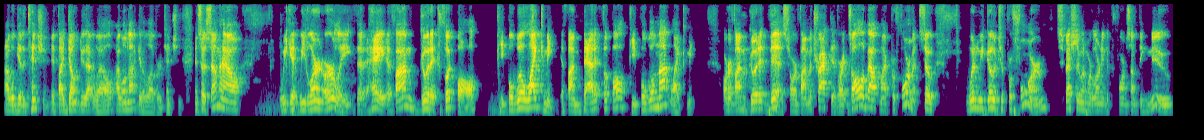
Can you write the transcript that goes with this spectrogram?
I will get attention. If I don't do that well, I will not get a love or attention. And so somehow we get we learn early that hey if i'm good at football people will like me if i'm bad at football people will not like me or if i'm good at this or if i'm attractive or it's all about my performance. So when we go to perform especially when we're learning to perform something new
